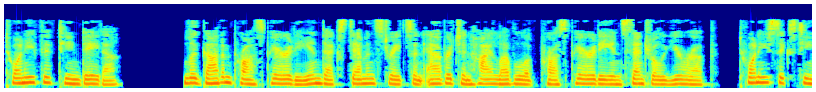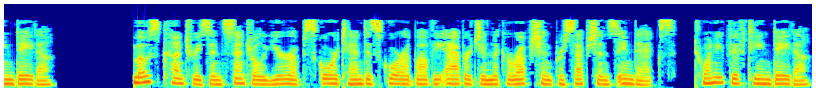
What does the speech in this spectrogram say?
2015 data. Legatum Prosperity Index demonstrates an average and high level of prosperity in Central Europe, 2016 data. Most countries in Central Europe score tend to score above the average in the Corruption Perceptions Index, 2015 data.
